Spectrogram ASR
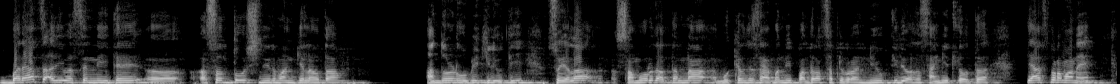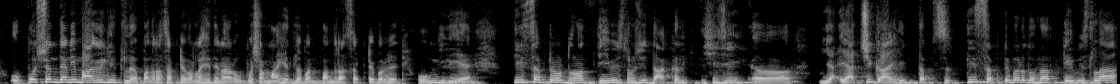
बऱ्याच आदिवासींनी इथे असंतोष निर्माण केला होता. आंदोलन उभी केली होती. सो याला समोर जाताना मुख्यमंत्री साहेबांनी पंधरा सप्टेंबरला नियुक्ती देऊ असं सांगितलं होतं. त्याचप्रमाणे उपोषण त्यांनी मागे घेतलं. पंधरा सप्टेंबरला हे देणार उपोषण मागे घेतलं पण पंधरा सप्टेंबर डेट होऊन गेली आहे. तीस सप्टेंबर दोन हजार तेवीस रोजी दाखल ही जी या- याचिका आहे ही तप्स तीस सप्टेंबर दोन हजार तेवीसला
